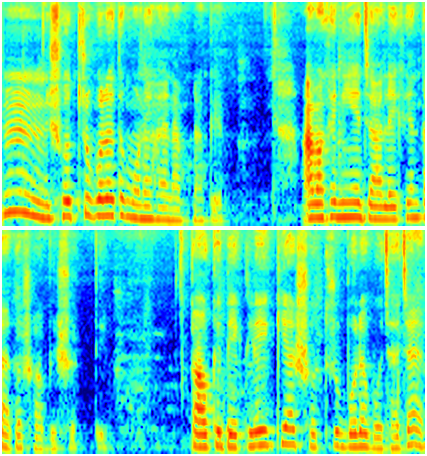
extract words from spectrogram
হুম, শত্রু বলে তো মনে হয় না আপনাকে। আমাকে নিয়ে যা লেখেন, তা তো সবই সত্যি। কাউকে দেখলেই কি আর শত্রু বলে বোঝা যায়?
